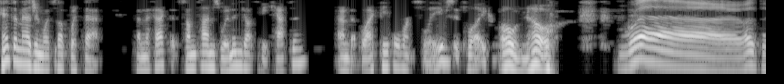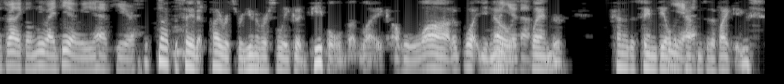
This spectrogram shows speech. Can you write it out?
Can't imagine what's up with that. And the fact that sometimes women got to be captain, and that black people weren't slaves, it's like, oh no. Whoa, what's this radical new idea we have here? It's not to say that pirates were universally good people, but like, a lot of what you know oh, yeah, is slander. It's kind of the same deal that yeah. happened to the Vikings.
